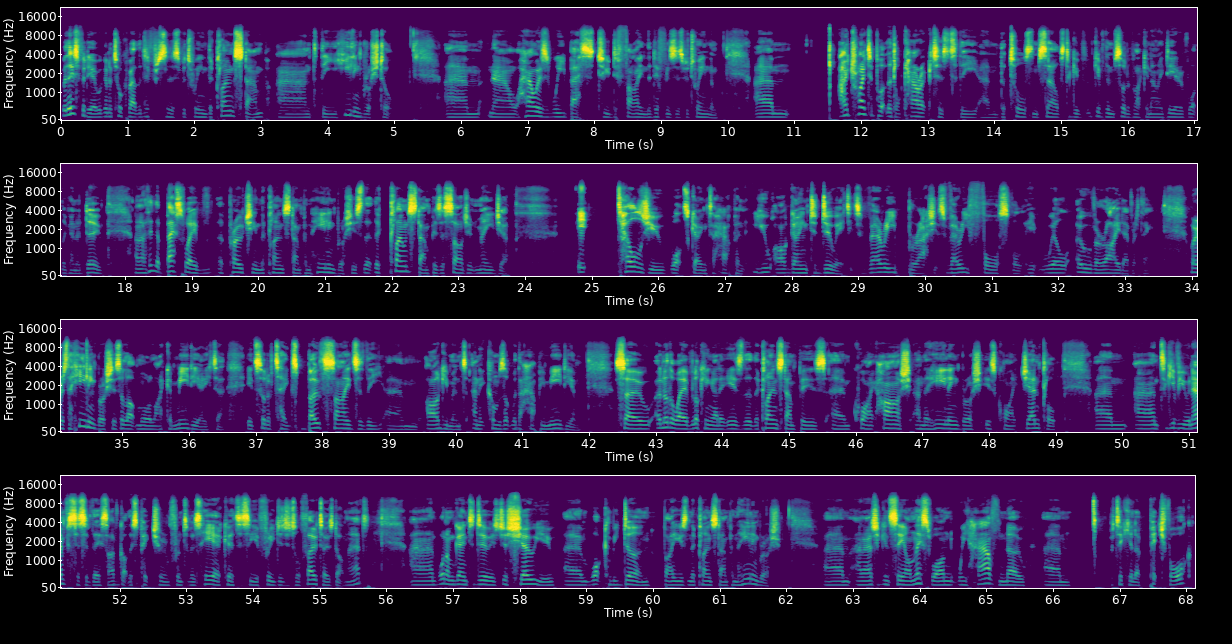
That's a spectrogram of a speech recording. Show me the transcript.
With this video we're going to talk about the differences between the clone stamp and the healing brush tool. Um, now how is we best to define the differences between them? Um, I try to put little characters to the um, the tools themselves to give give them sort of like an idea of what they're going to do. And I think the best way of approaching the clone stamp and healing brush is that the clone stamp is a sergeant major. Tells you what's going to happen. You are going to do it. It's very brash, it's very forceful, it will override everything. Whereas the healing brush is a lot more like a mediator. It sort of takes both sides of the um, argument and it comes up with a happy medium. So another way of looking at it is that the clone stamp is um, quite harsh and the healing brush is quite gentle. Um, and to give you an emphasis of this, I've got this picture in front of us here, courtesy of freedigitalphotos.net. And what I'm going to do is just show you um, what can be done by using the clone stamp and the healing brush. Um, and as you can see on this one, we have no um, particular pitchfork.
